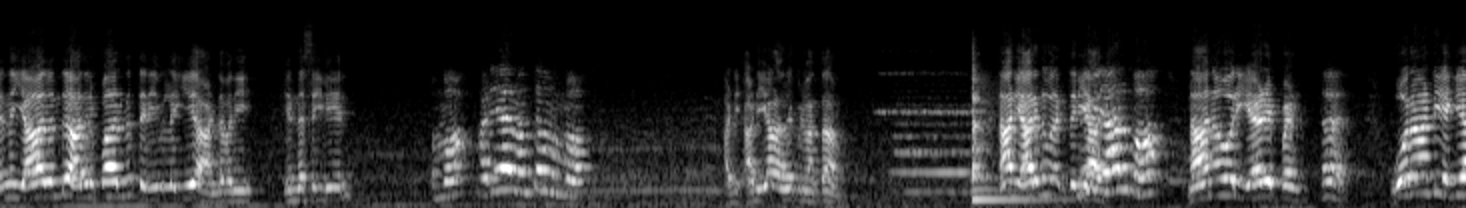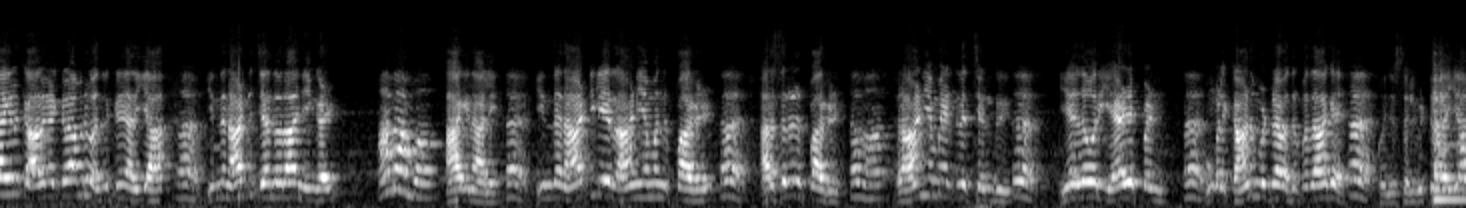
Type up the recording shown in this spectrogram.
என்னை யாதென்று ஆதரிப்பார் என்று தெரியவில்லையே ஆண்டவனே. என்ன செய்வேன்? அம்மா அடியார் வந்தான் அம்மா. அடி அடியார் அனுப்பி வந்தான். நான் யாருன்னு உனக்கு நீங்க தெரியாது நானும் ஒரு ஏழை பெண். ஓராண்டு எங்கேயாவது காலம் கழிக்கலாம் வந்திருக்கிறேன் ஐயா. இந்த நாட்டை சேர்ந்தவரா நீங்கள்? ஆமாம்மா. ஆகினாலே இந்த நாட்டிலே ராணியம்மன் இருப்பார்கள் அரசர்கள் இருப்பார்கள் ஆமா. ராணியம்மன் இடத்துல சென்று ஏதோ ஒரு ஏழை பெண். உங்களை காணும்பட்டா வந்திருப்பதாக. கொஞ்சம் சொல்லிவிட்டு வா ஐயா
